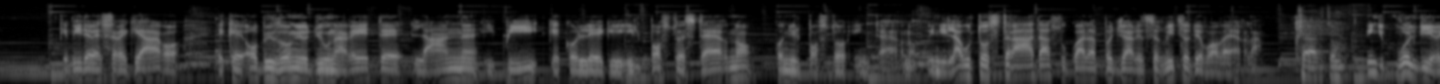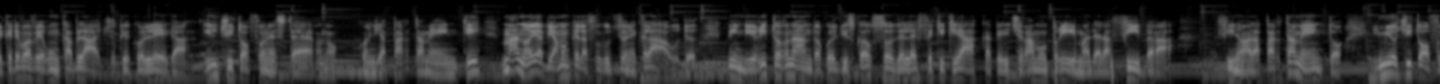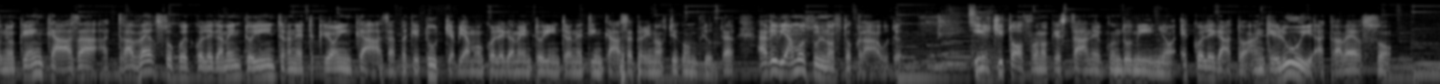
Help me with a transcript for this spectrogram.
che vi deve essere chiaro, è che ho bisogno di una rete LAN IP che colleghi il posto esterno con il posto interno, quindi l'autostrada su quale appoggiare il servizio devo averla. Certo. Quindi vuol dire che devo avere un cablaggio che collega il citofono esterno con gli appartamenti, ma noi abbiamo anche la soluzione cloud. Quindi ritornando a quel discorso dell'FTTH che dicevamo prima, della fibra fino all'appartamento, il mio citofono che è in casa attraverso quel collegamento internet che ho in casa, perché tutti abbiamo un collegamento internet in casa per i nostri computer, arriviamo sul nostro cloud. Sì. Il citofono che sta nel condominio è collegato anche lui attraverso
